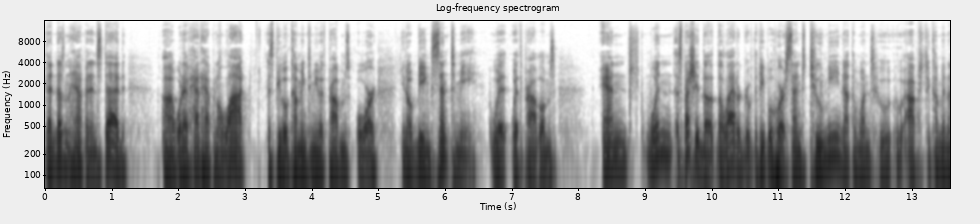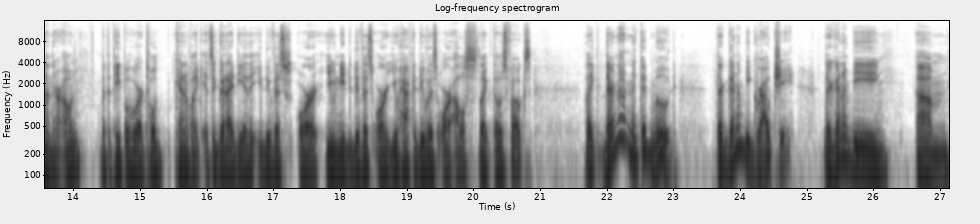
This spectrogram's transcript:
That doesn't happen. Instead, uh, what I've had happen a lot is people coming to me with problems or, you know, being sent to me with, with problems. And when, especially the, the latter group, the people who are sent to me, not the ones who, who opt to come in on their own, but the people who are told kind of like it's a good idea that you do this or you need to do this or you have to do this or else like those folks like they're not in a good mood they're gonna be grouchy they're gonna be um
